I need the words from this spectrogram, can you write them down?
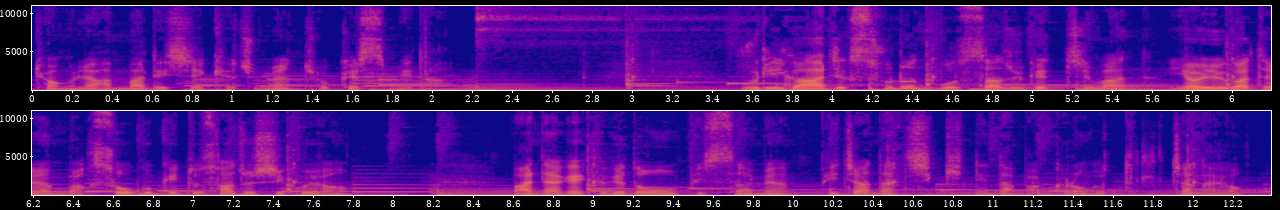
격려 한마디씩 해주면 좋겠습니다. 우리가 아직 술은 못 사주겠지만 여유가 되면 막 소고기도 사주시고요. 만약에 그게 너무 비싸면 피자나 치킨이나 막 그런 것들 있잖아요.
